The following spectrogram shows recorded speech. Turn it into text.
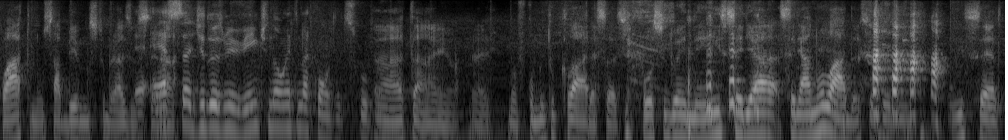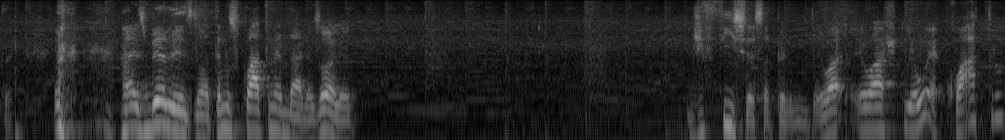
4, não sabemos se o Brasil É, será. essa de 2020 não entra na conta, desculpa. Ah, tá. Aí. É, não ficou muito claro. Essa, se fosse do Enem, seria, seria anulada pergunta. Incerta. Mas beleza, ó, temos quatro medalhas. Olha. Difícil essa pergunta. Eu, eu acho que ou é quatro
